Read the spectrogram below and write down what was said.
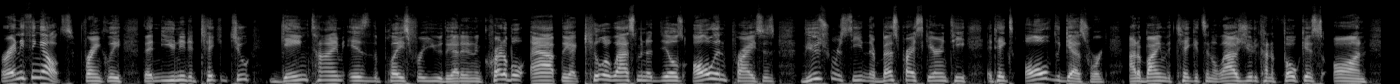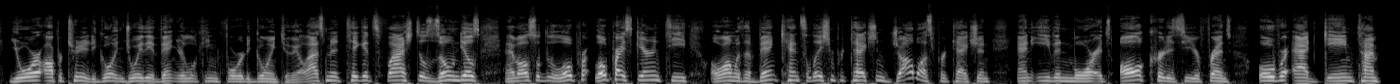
or anything else, frankly, that you need a ticket to, Game Time is the place for you. They got an incredible app. They got killer last minute deals, all in prices, views from receipt, and their best price guarantee. It takes all of the guesswork out of buying the tickets and allows you to kind of focus on your opportunity to go enjoy the event you're looking forward to going to. They got last minute tickets, flash deals, zone deals, and have also the low, low price guarantee along with event cancellation protection protection, job loss protection, and even more. It's all courtesy your friends over at Game Time.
